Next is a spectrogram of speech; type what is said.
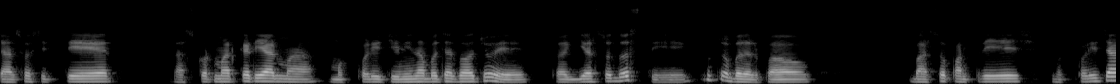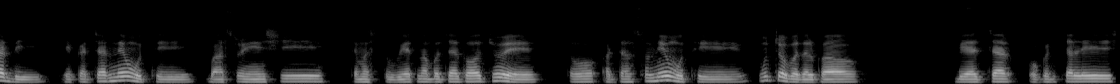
ચારસો સિત્તેર. રાજકોટ માર્કેટ યાર્ડમાં મગફળી ઝીણીના બજાર ભાવ જોઈએ તો અગિયારસો દસથી ઊંચો બજાર ભાવ બારસો પાંત્રીસ, મગફળી જાડી, એક હજાર નેવુંથી બારસો એંશી, તેમજ તુવેરના બજાર ભાવ જોઈએ તો અઢારસો નેવુંથી ઊંચો બજાર ભાવ બે હજાર ઓગણચાલીસ,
